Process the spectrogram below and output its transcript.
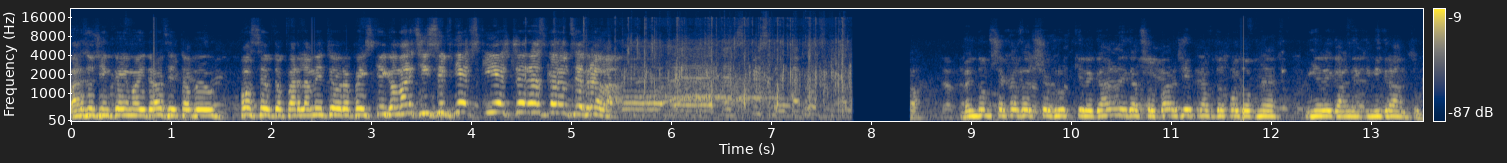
Bardzo dziękuję moi drodzy, to był poseł do Parlamentu Europejskiego Marcin Sypniewski, jeszcze raz gorące brawa. Będą przechadzać się grupki legalnych, a co bardziej prawdopodobne nielegalnych imigrantów.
